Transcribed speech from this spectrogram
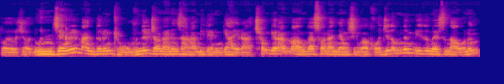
거죠. 논쟁을 만드는 교훈을 전하는 사람이 되는 게 아니라 청결한 마음과 선한 양심과 거짓 없는 믿음에서 나오는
